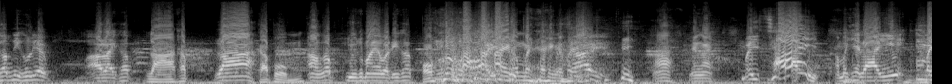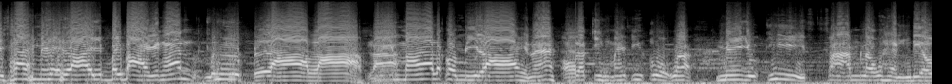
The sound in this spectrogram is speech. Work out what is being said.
ครับนี่เขาเรียกอะไรครับ ลาครับลาครับผมอ้าวครับอยู่ทำไมสวัสดีครับโอ้ไม่ใช่ครับไม่ใช่ครับ ใช่อะยังไไง ไม่ใช่อะไม่ใช่ลาอย่างนี้ ไม่ใช่ไม่ใช่ลายบายบายอย่างนั้นมันคืคืออลาลาลามีมีม้าแล้วก็มีลาเห็นไหมแล้วจริงไหมที่เขาบอกว่า มีอยู่ที่ฟาร์มเราแห่งเดียว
